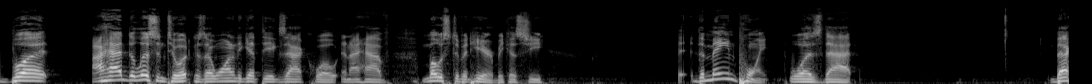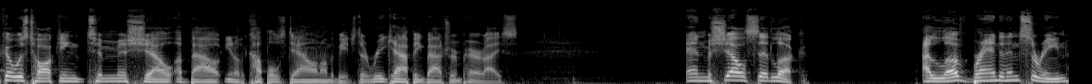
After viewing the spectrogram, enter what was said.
but I had to listen to it because I wanted to get the exact quote, and I have most of it here because she. The main point was that Becca was talking to Michelle about, you know, the couples down on the beach. They're recapping Bachelor in Paradise. And Michelle said, Look, I love Brandon and Serene.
